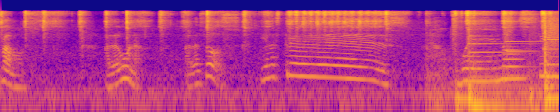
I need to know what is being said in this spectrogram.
Vamos. A la una, a las dos y a las tres. Buenos días,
